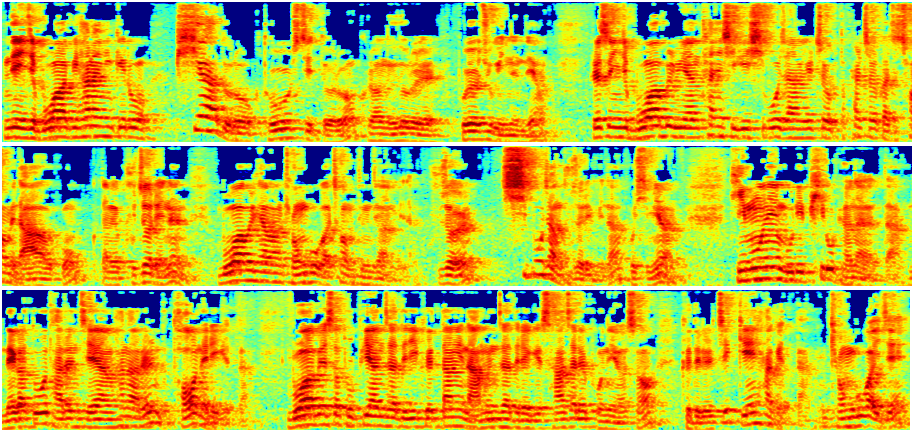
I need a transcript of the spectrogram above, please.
근데 이제 모압이 하나님께로 피하도록 도울 수 있도록 그런 의도를 보여주고 있는데요. 그래서 이제 모압을 위한 탄식이 15장 1절부터 8절까지 처음에 나오고 그 다음에 9절에는 모압을 향한 경고가 처음 등장합니다. 9절 15장 9절입니다. 보시면 디몬의 물이 피로 변하였다. 내가 또 다른 재앙 하나를 더 내리겠다. 모압에서 도피한 자들이 그 땅에 남은 자들에게 사자를 보내어서 그들을 찢게 하겠다. 경고가 이제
